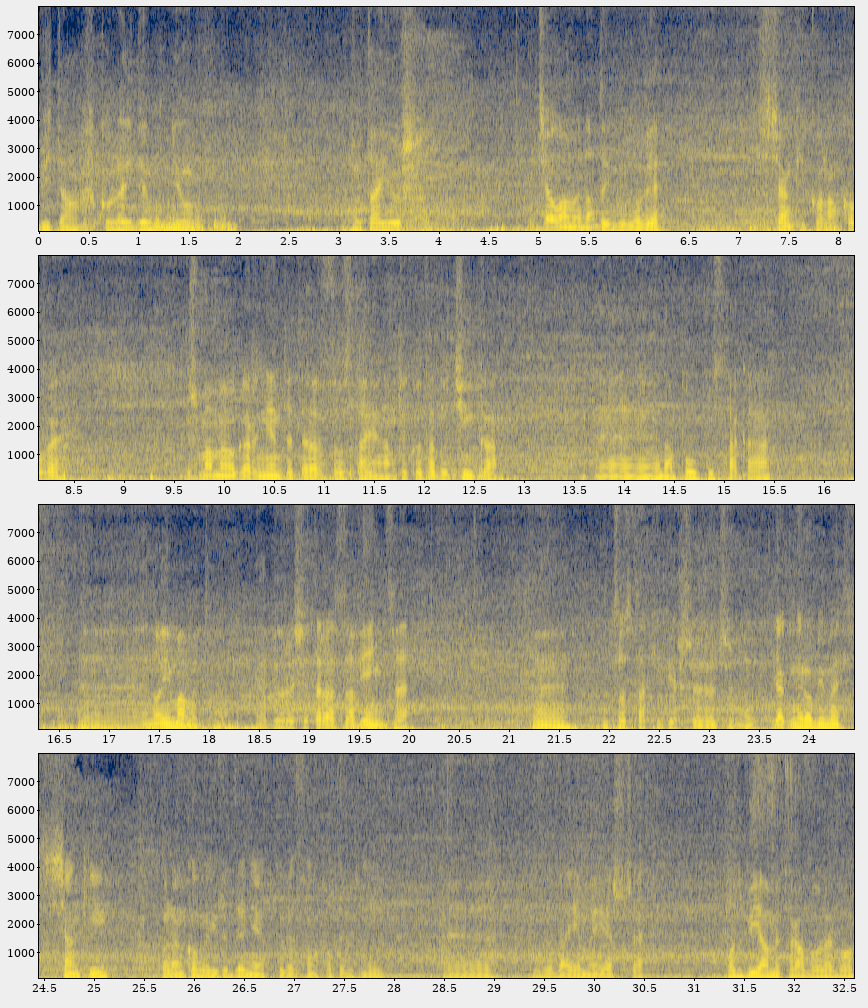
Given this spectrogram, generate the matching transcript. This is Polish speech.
Witam w kolejnym dniu. Tutaj już działamy na tej budowie. Ścianki kolankowe już mamy ogarnięte. Teraz zostaje nam tylko ta docinka e, na pół pustaka. E, no i mamy to. Ja biorę się teraz za wieńce. E, co z takich jeszcze rzeczy? No, jak my robimy ścianki kolankowe i rdzenie, które są potem w niej, zadajemy jeszcze, odbijamy prawo, lewo,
